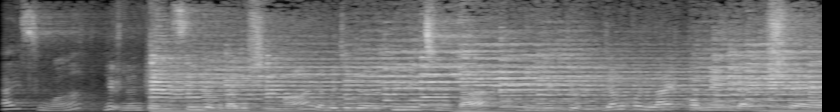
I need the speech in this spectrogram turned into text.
Hai semua, yuk nonton single terbaru Shima yang berjudul Ini Cinta di YouTube. Jangan lupa like, komen dan share.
